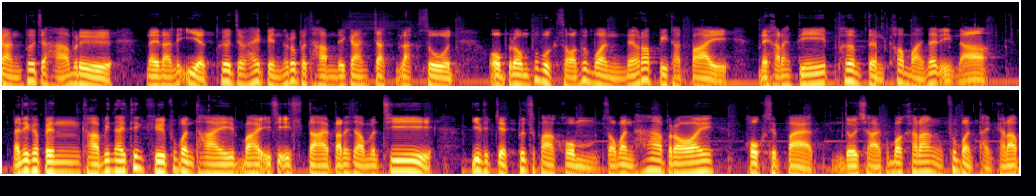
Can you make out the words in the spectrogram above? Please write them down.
กันเพื่อจะหาบรือในรายละเอียดเพื่อจะให้เป็นรูปธรรมในการจัดหลักสูตร อบรมผู้ฝึกสอนฟุตบอลในรอบปีถัดไป ในครั้งนี้เพิ่มเติมเข้ามาได้อีกนะ และนี่ก็เป็นข่าววินัยที่คืนฟุตบอลไทย by อิชิอิสไตล์ประจำวันที่ 27 พฤษภาคม 68 โดยชายฟุตบอลครั่งฟุตบอลไทยครับ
